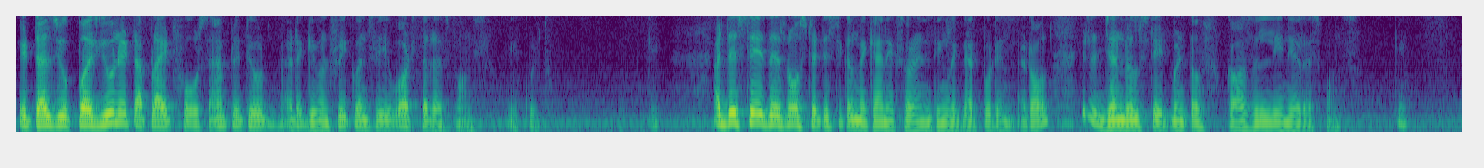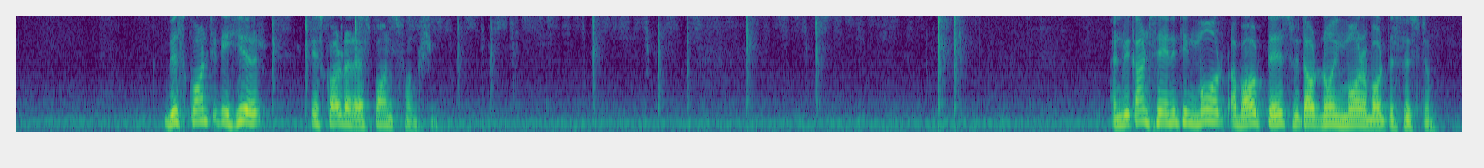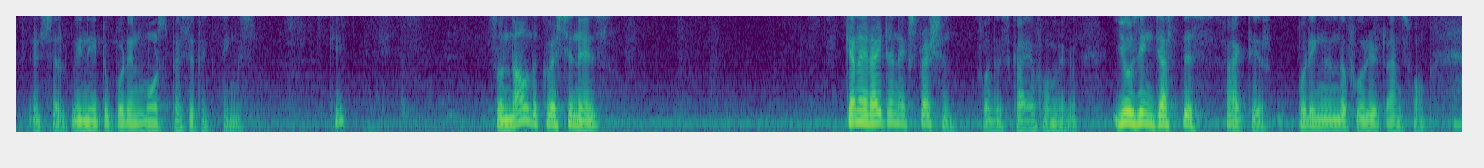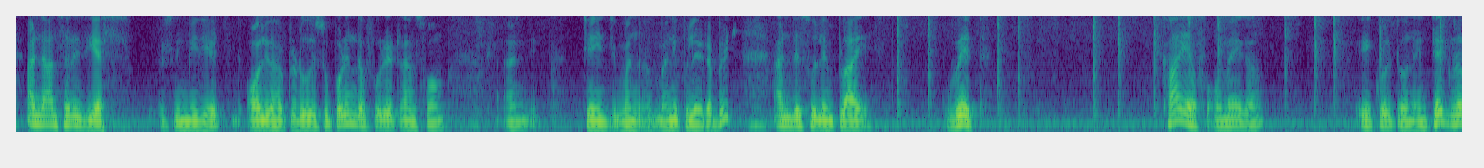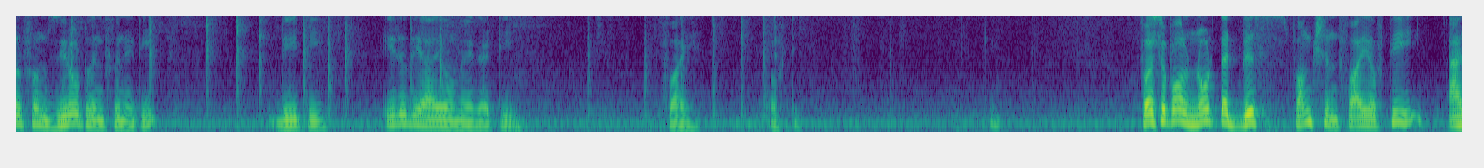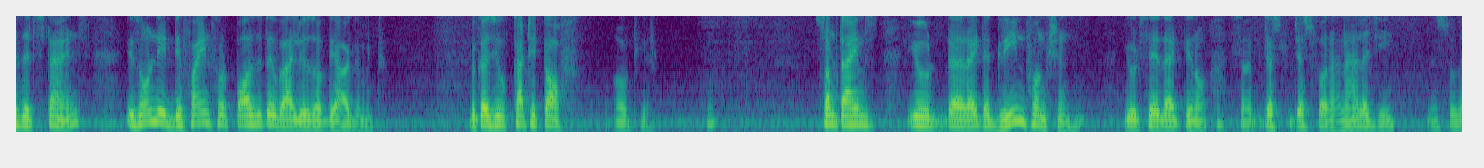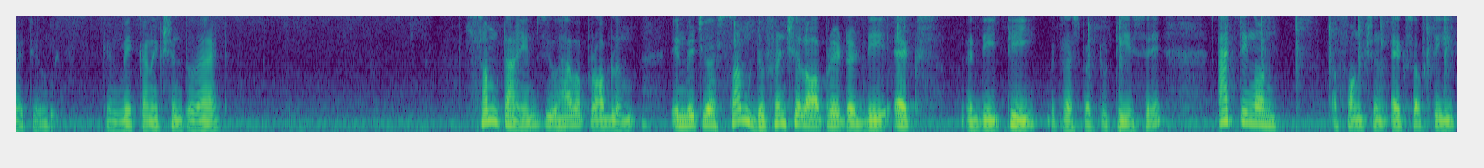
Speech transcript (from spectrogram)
It tells you per unit applied force amplitude at a given frequency what is the response equal to. Okay. At this stage there is no statistical mechanics or anything like that put in at all it is a general statement of causal linear response. Okay. This quantity here is called a response function And we can't say anything more about this without knowing more about the system itself. We need to put in more specific things. Okay. So now the question is, can I write an expression for this chi of omega using just this fact here, putting in the Fourier transform? And the answer is yes, it is immediate. All you have to do is to put in the Fourier transform and change, man, manipulate a bit and this will imply with chi of omega equal to an integral from 0 to infinity dt e to the i omega t phi of t. Okay. First of all note that this function phi of t as it stands is only defined for positive values of the argument because you cut it off out here. Sometimes you would uh, write a green function you would say that you know so just, just for analogy so that you can make connection to that. Sometimes you have a problem in which you have some differential operator dx uh, dt with respect to t say acting on a function x of t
